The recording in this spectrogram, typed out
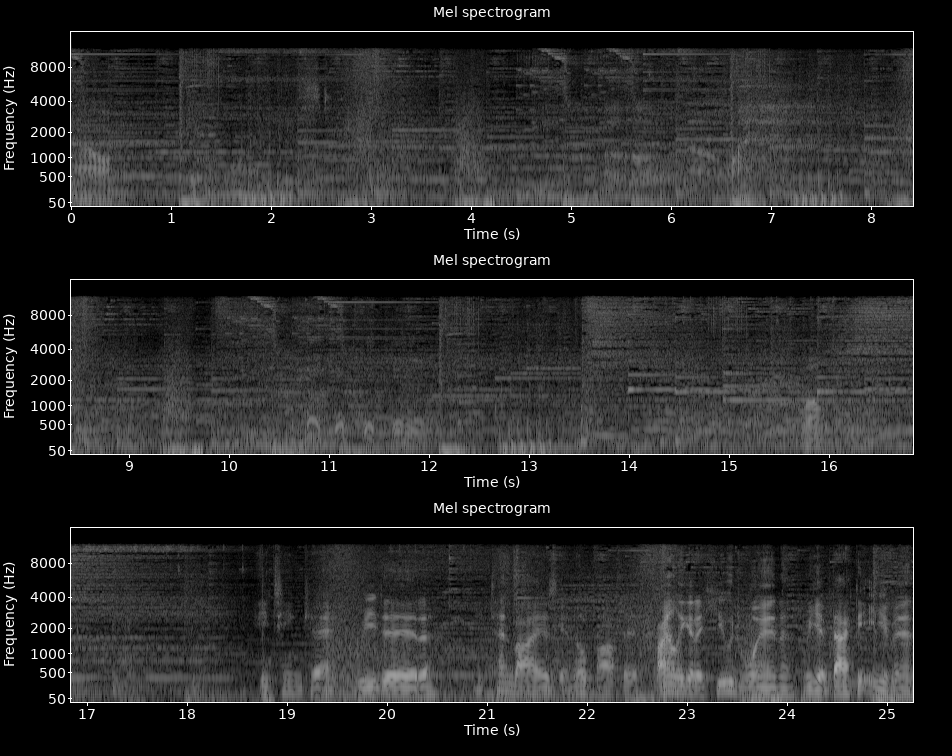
now. 18k. We did 10 buys, get no profit. Finally get a huge win. We get back to even.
